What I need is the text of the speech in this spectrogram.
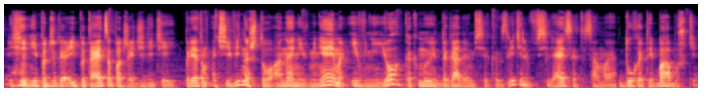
И, и, поджигает, и пытается поджечь детей. При этом очевидно, что она невменяема, и в нее, как мы догадываемся, как зритель, вселяется это самое дух этой бабушки.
